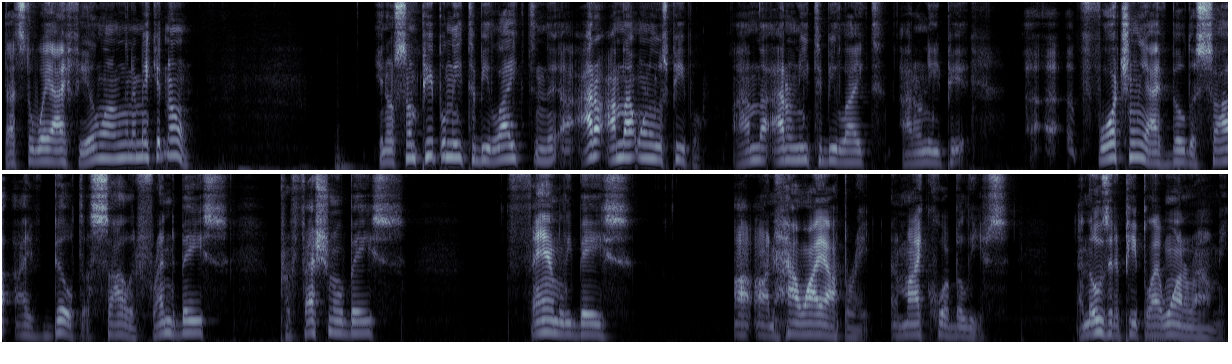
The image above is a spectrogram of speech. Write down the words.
That's the way I feel, and I'm going to make it known. You know, some people need to be liked, and I don't. I'm not one of those people. I'm not. I don't need to be liked. I don't need. Uh, fortunately, I've built a so, I've built a solid friend base, professional base family base uh, on how I operate and my core beliefs. And those are the people I want around me.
